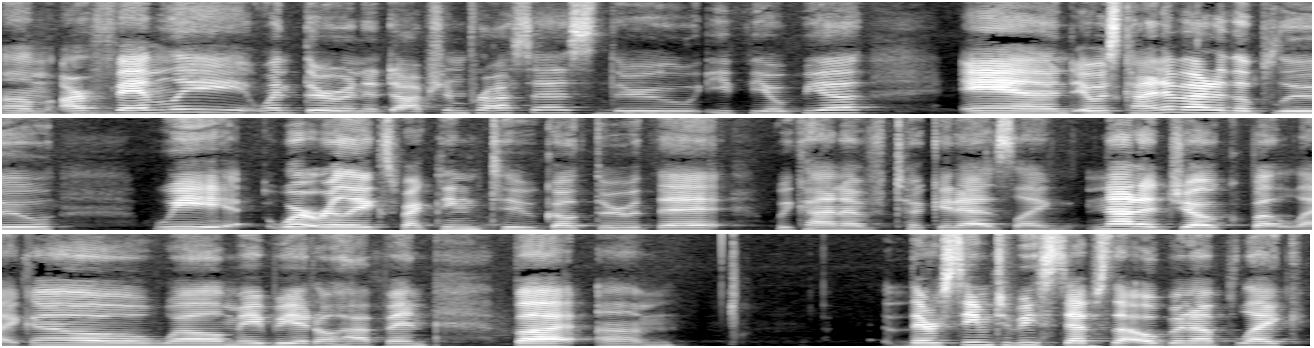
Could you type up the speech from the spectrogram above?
Um, our family went through an adoption process through Ethiopia, and it was kind of out of the blue. We weren't really expecting to go through with it. We kind of took it as like not a joke, but like, oh, well, maybe it'll happen. But um, there seemed to be steps that open up, like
